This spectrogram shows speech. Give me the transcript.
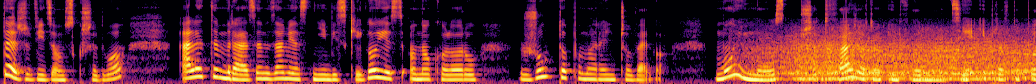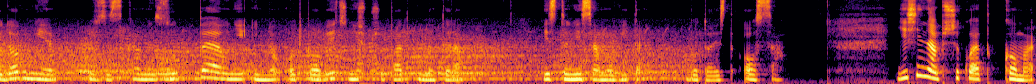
też widzą skrzydło, ale tym razem zamiast niebieskiego jest ono koloru żółto-pomarańczowego. Mój mózg przetwarza tą informację i prawdopodobnie uzyskamy zupełnie inną odpowiedź niż w przypadku motyla. Jest to niesamowite, bo to jest osa. Jeśli na przykład komar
